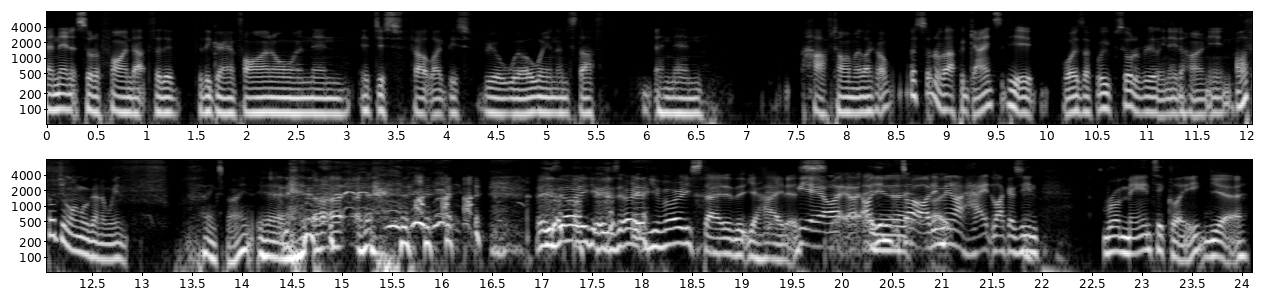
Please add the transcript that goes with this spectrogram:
and then it sort of fined up for the for the grand final, and then it just felt like this real whirlwind and stuff. And then half time, we're like, oh, we're sort of up against it here, boys. Like we sort of really need to hone in. I thought Geelong were going to win. Thanks, mate. Yeah. he's already, he's already, you've already stated that you hate us. Yeah, I, I, I You didn't. know, so I didn't mean I hate. Like, as in, romantically, Yeah.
